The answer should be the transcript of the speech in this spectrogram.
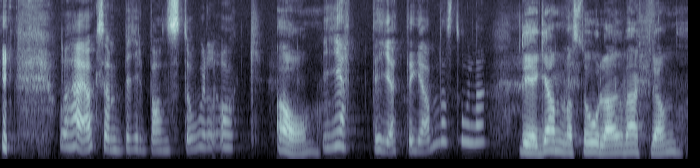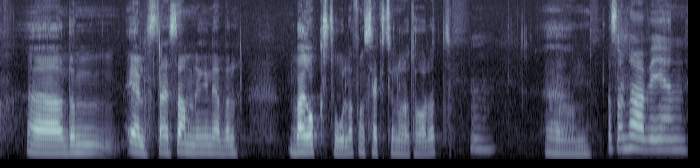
och här är också en bilbarnstol och Ja, jätte, jättegamla stolar. det är gamla stolar, verkligen. Eh, De äldsta i samlingen är väl barockstolar från 1600-talet. Mm. Um, Och sen har vi en,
